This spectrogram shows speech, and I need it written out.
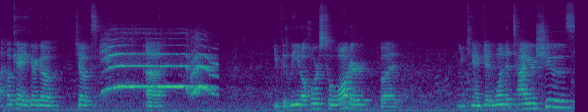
Uh, okay, here we go. Jokes. Uh, you can lead a horse to water, but you can't get one to tie your shoes.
